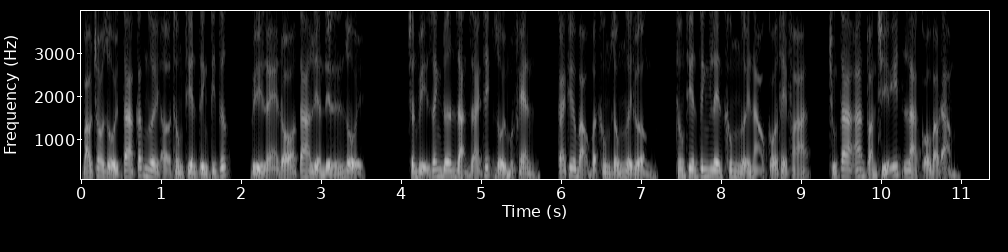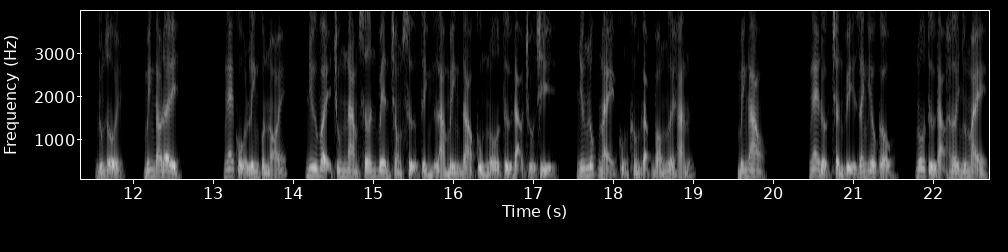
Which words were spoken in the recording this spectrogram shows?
báo cho rồi ta các ngươi ở thông thiên tinh tin tức vì lẽ đó ta liền đến, đến rồi. Trần vị danh đơn giản giải thích rồi một phen cái kia bảo vật không giống người thường thông thiên tinh lên không người nào có thể phá chúng ta an toàn chí ít là có bảo đảm. Đúng rồi minh đao đây. Nghe cổ linh quân nói như vậy trung nam sơn bên trong sự tình là minh đao cùng nô tử đạo chủ trì nhưng lúc này cũng không gặp bóng người hắn. Minh đao. Nghe được trần vị danh yêu cầu nô tử đạo hơi nhúng mày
